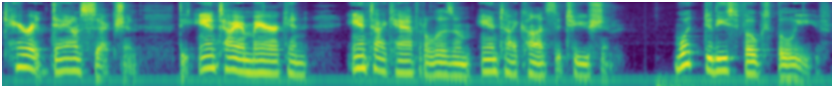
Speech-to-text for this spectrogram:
tear it down section, the anti American anti capitalism, anti constitution. What do these folks believe?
